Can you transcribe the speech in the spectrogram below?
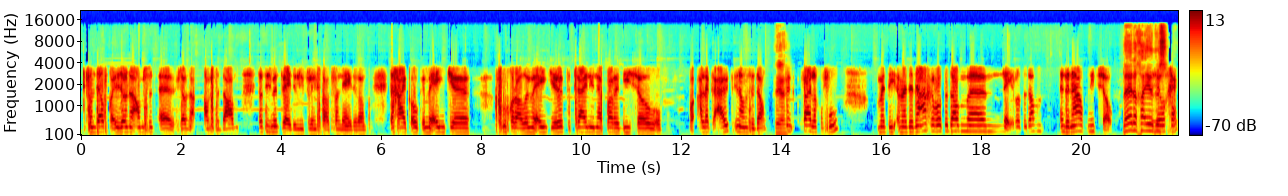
van Delft kan je zo naar, Amsterdam, zo naar Amsterdam. Dat is mijn tweede lievelingsstad van Nederland. Daar ga ik ook in mijn eentje, vroeger al in mijn eentje, hup, de trein in naar Paradiso. Of lekker uit in Amsterdam. Ja. Dat vind ik een veilig gevoel. Met, die, met Den Haag en Rotterdam, eh, nee, Rotterdam en Den Haag niet zo. Nee, dan ga je is heel dus, gek.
